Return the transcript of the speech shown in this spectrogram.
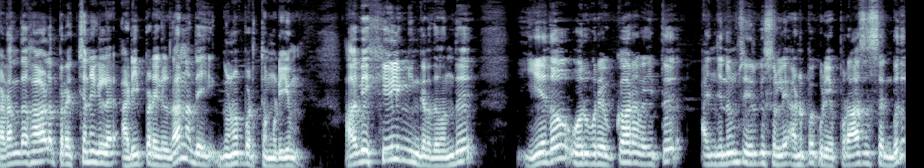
கடந்த கால பிரச்சனைகள் அடிப்படையில் தான் அதை குணப்படுத்த முடியும். ஆகவே ஹீலிங்கிறது வந்து ஏதோ ஒருவரை உட்கார வைத்து அஞ்சு நிமிஷம் இருக்க சொல்லி அனுப்பக்கூடிய ப்ராசஸ் என்பது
